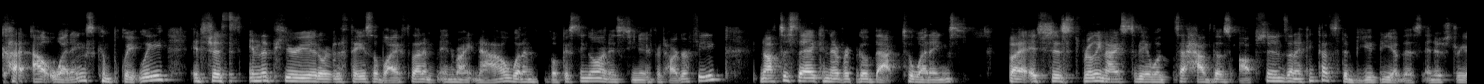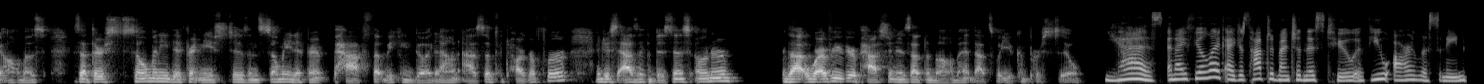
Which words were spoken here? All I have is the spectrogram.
cut out weddings completely. It's just in the period or the phase of life that I'm in right now, what I'm focusing on is senior photography. Not to say I can never go back to weddings but it's just really nice to be able to have those options and i think that's the beauty of this industry almost is that there's so many different niches and so many different paths that we can go down as a photographer and just as a business owner that wherever your passion is at the moment that's what you can pursue Yes. And I feel like I just have to mention this too. If you are listening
